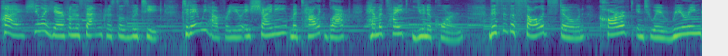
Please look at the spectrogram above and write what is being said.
Hi, Sheila here from the Satin Crystals Boutique. Today we have for you a shiny metallic black hematite unicorn. This is a solid stone carved into a rearing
